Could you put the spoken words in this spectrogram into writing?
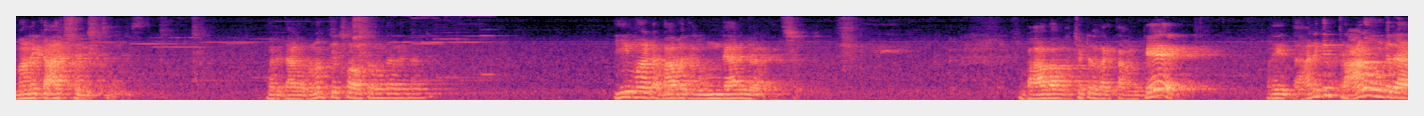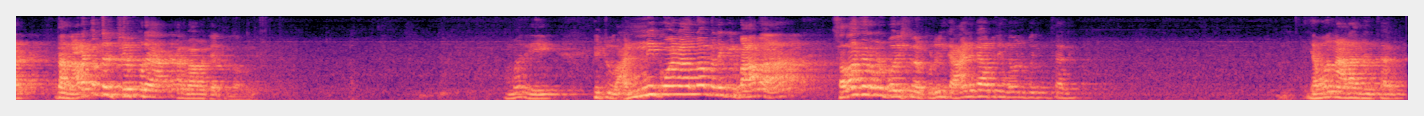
మనకి ఆక్సిజన్ ఇస్తుంది. మరి దాని రుణం తీర్చు అవసరం ఉందా లేదండి ఈ మాట బాబాకి ఉందా అని మీరు అడగచ్చు బాబా చెట్టు నరకుతామంటే మరి దానికి ప్రాణం ఉందిరా. దాన్ని నరకద్దని చెప్పురా అని బాబా చెప్తున్నాం మరి ఇటు అన్ని కోణాల్లో మనకి బాబా సదాచారం భజిస్తున్నప్పుడు ఇంకా ఆయన కాకపోతే ఇంకెవరు భజించాలి ఎవరిని ఆరాధించాలి?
